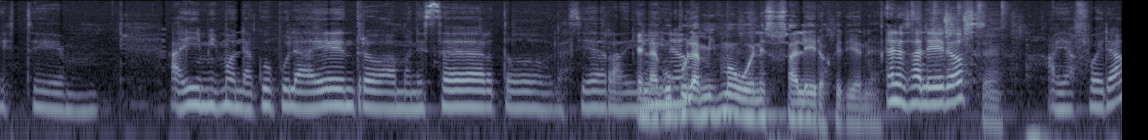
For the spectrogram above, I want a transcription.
este, ahí mismo en la cúpula adentro, amanecer, todo, la sierra divina. ¿En la cúpula mismo o en esos aleros que tiene? En los aleros, Sí. Ahí afuera.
